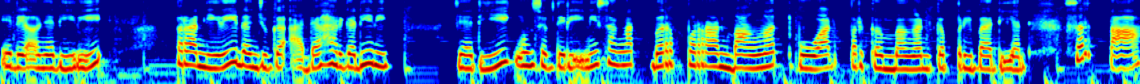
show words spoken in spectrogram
idealnya diri, peran diri, dan juga ada harga diri. Jadi, konsep diri ini sangat berperan banget buat perkembangan kepribadian serta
